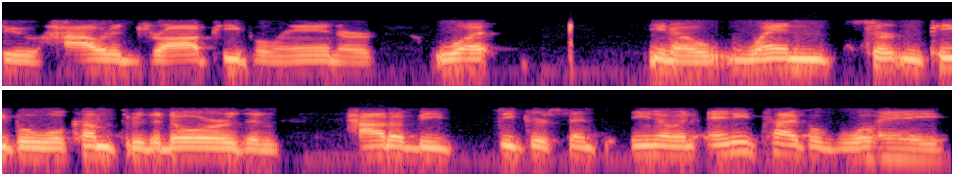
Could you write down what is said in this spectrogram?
to how to draw people in or what you know when certain people will come through the doors and how to be seeker sense you know in any type of way.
